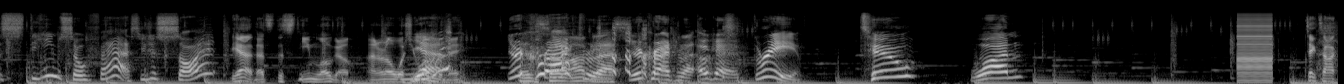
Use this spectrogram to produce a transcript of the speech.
Steam so fast? You just saw it? Yeah, that's the Steam logo. I don't know what you Yeah. want from me. You're It's so for that. You're correct for that. Okay, three, two, one. TikTok.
